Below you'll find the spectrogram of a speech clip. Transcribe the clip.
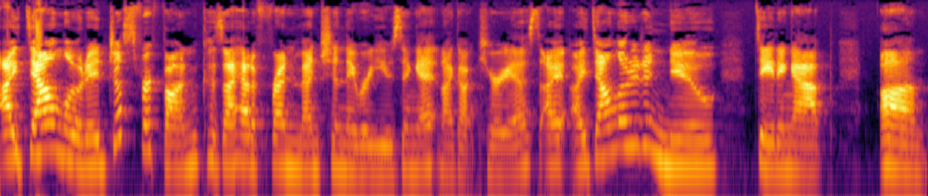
I downloaded just for fun because I had a friend mention they were using it and I got curious. I, I downloaded a new dating app. Um,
